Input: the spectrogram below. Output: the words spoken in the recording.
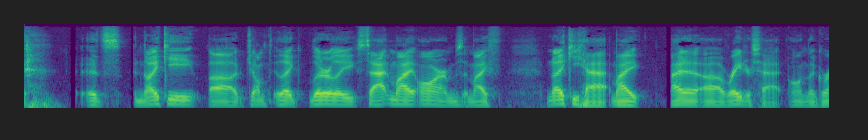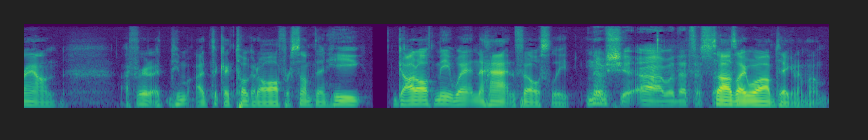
it's nike uh jumped like literally sat in my arms and my f- nike hat my i had a uh, raiders hat on the ground i forget I, I think i took it off or something he got off me went in the hat and fell asleep No shit. Ah, well, that's a so i was like well i'm taking him home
